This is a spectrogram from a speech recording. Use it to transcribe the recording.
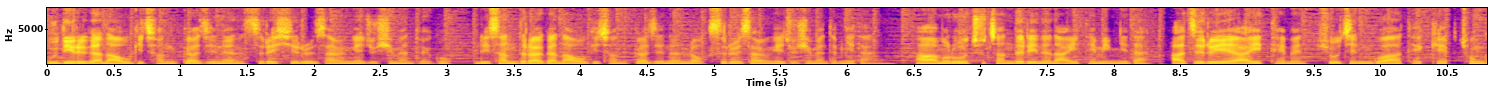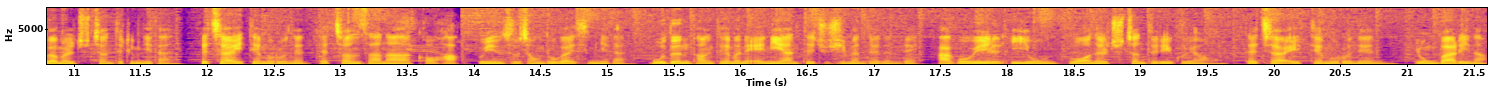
우디르가 나오기 전까지는 스레시를 사용해 주시면 되고 리산드라가 나오기 전까지는 럭스를 사용해 주시면 됩니다. 다음으로 추천드리는 아이템입니다. 아지르의 아이템은 쇼진과 데캡, 총검을 추천드립니다. 대체 아이템으로는 대천사나 거학, 구인수 정도가 있습니다. 모든 방템은 애니한테 주시면 되는데 가고일, 이온, 구원을 추천드리고요. 대체 아이템으로는 용발이나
